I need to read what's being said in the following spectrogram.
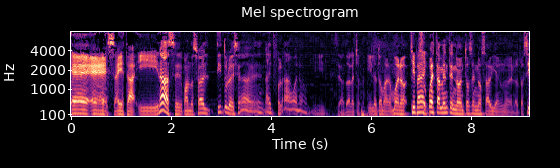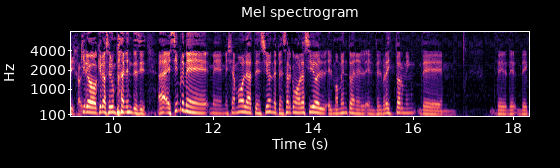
eh, es, ahí está. Y nada, se- cuando se va el título dice, ah, es Nightfall, ah, bueno, y se va toda la chota. Y lo tomaron. Bueno, Che, supuestamente no, entonces no sabían uno del otro. Sí, Javi. Quiero, quiero hacer un paréntesis. Ah, eh, siempre me, me- me llamó la atención de pensar cómo habrá sido el, el momento en el, el del brainstorming de, de, de- de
